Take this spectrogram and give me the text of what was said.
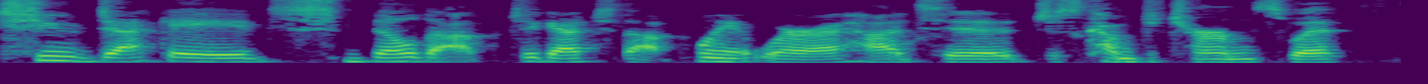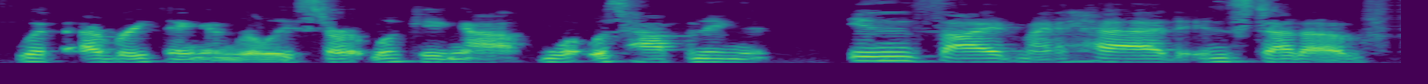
two decades build up to get to that point where i had to just come to terms with with everything and really start looking at what was happening inside my head instead of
